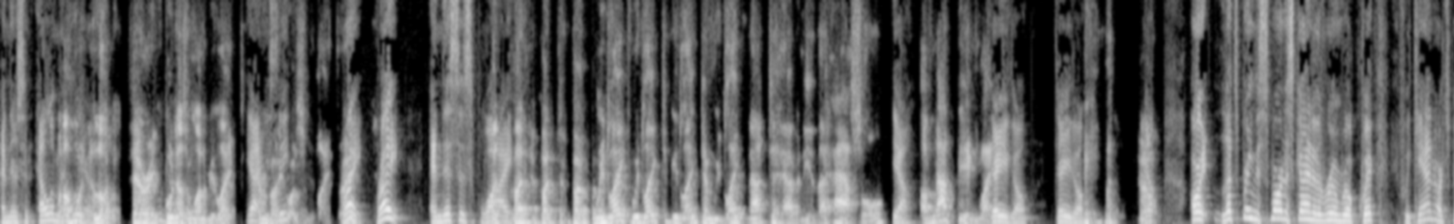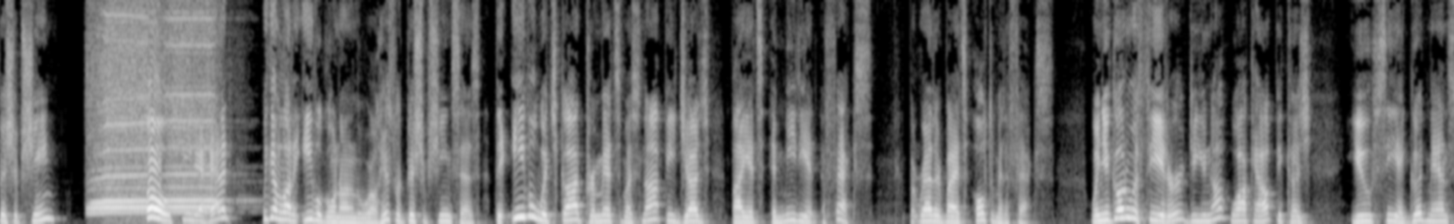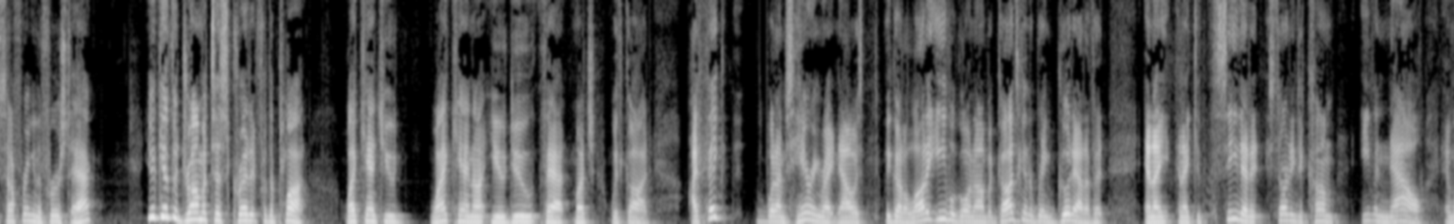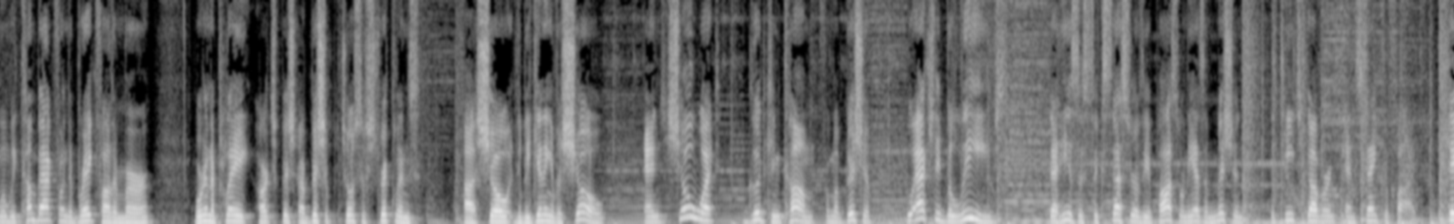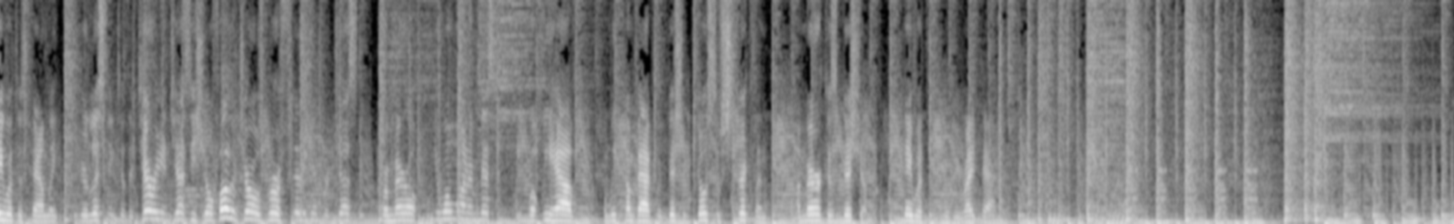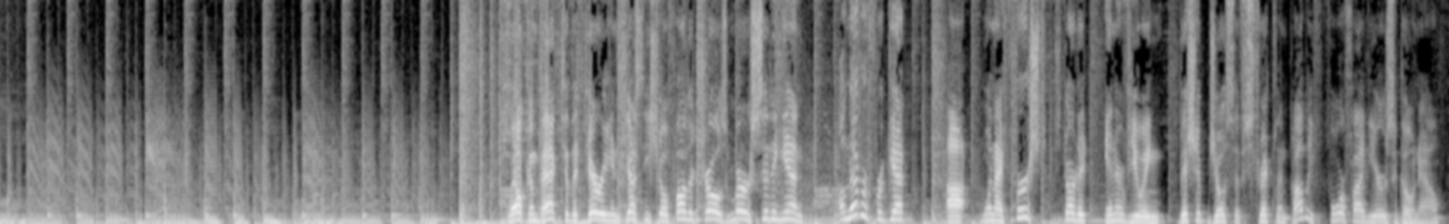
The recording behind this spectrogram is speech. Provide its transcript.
And there's an element Well, who, look, Terry, Who who doesn't? want to be liked? Yeah, Everybody wants to be liked, right? right, right. And this is why, But, but but but we'd like we'd like to be liked, and we'd like not to have any of the hassle yeah, of not being liked. there you go. There you go. you know. Yep. All right, let's bring the smartest guy into the room real quick, if we can. Archbishop Sheen. Oh, Sheen ahead. We got a lot of evil going on in the world. Here's what Bishop Sheen says The evil which God permits must not be judged by its immediate effects, but rather by its ultimate effects. When you go to a theater, do you not walk out because you see a good man suffering in the first act? You give the dramatist credit for the plot. Why can't you why cannot you do that much with God? I think what I'm hearing right now is we've got a lot of evil going on, but God's going to bring good out of it. And I and I can see that it's starting to come even now. And when we come back from the break, Father Murr, we're going to play Archbishop uh, Bishop Joseph Strickland's uh, show the beginning of a show and show what good can come from a bishop who actually believes that he is a successor of the apostle and he has a mission to teach, govern, and sanctify. Stay with us, family. You're listening to the Terry and Jesse Show. Father Charles Murr sitting in for Jess Romero. You won't want to miss what we have when we come back with Bishop Joseph Strickland, America's Bishop. Stay with us. We'll be right back. Welcome back to the Terry and Jesse Show. Father Charles Murr sitting in. I'll never forget uh, when I first started interviewing Bishop Joseph Strickland, probably four or five years ago now.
